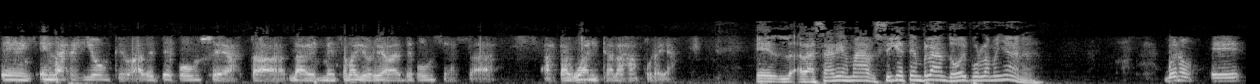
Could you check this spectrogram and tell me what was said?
en, la región que va desde Ponce hasta, la inmensa mayoría va desde Ponce hasta, hasta Guánica, Lajas por allá. ¿Las áreas más, sigue temblando hoy por la mañana? Bueno, eh,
